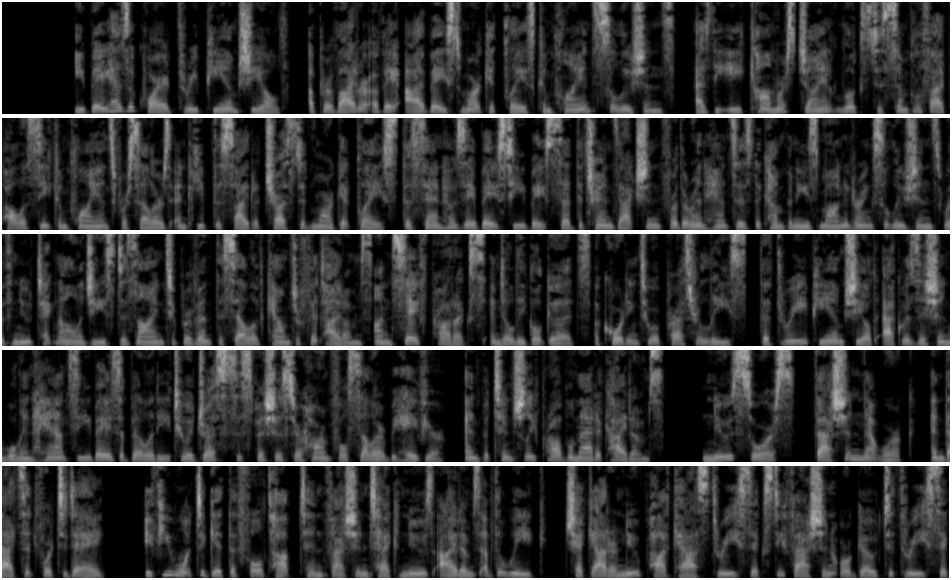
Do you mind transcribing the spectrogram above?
eBay has acquired 3PM Shield, a provider of AI based marketplace compliance solutions, as the e-commerce giant looks to simplify policy compliance for sellers and keep the site a trusted marketplace. The San Jose-based eBay said the transaction further enhances the company's monitoring solutions with new technologies designed to prevent the sale of counterfeit items, unsafe products and illegal goods. According to a press release, the 3PM Shield acquisition will enhance eBay's ability to address suspicious or harmful seller behavior, and potentially problematic items. News source, Fashion Network. And that's it for today. If you want to get the full top 10 fashion tech news items of the week, check out our new podcast 360 Fashion or go to 360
